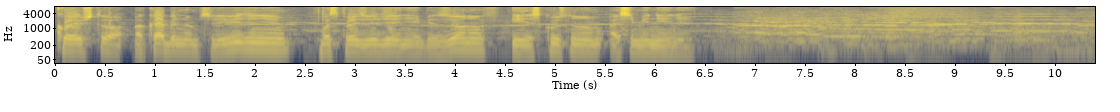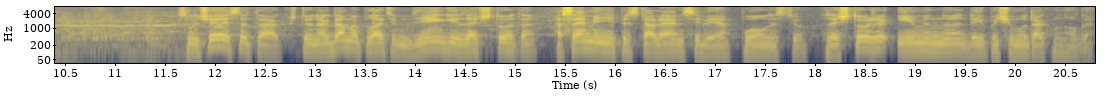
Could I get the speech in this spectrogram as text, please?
Кое-что о кабельном телевидении, воспроизведении бизонов и искусственном осеменении. Случается так, что иногда мы платим деньги за что-то, а сами не представляем себе полностью, за что же именно, да и почему так много.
